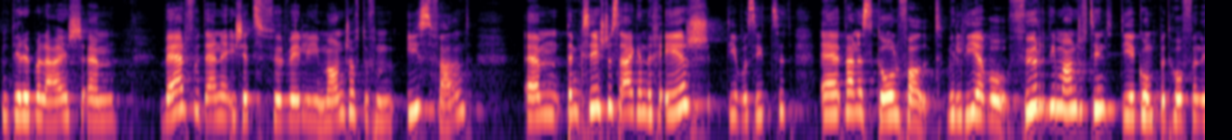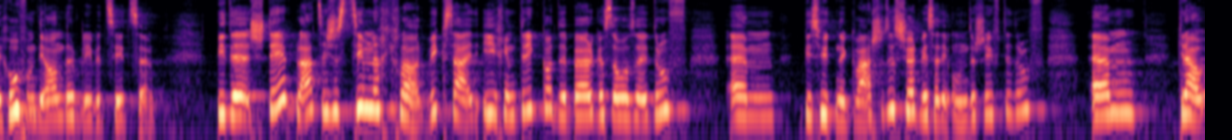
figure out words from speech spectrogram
und dir überlegst, ähm, wer von denen ist jetzt für welche Mannschaft auf dem Eisfeld, ähm, dann siehst du es eigentlich erst, die, die sitzen, äh, wenn ein Goal fällt. Weil die, die für die Mannschaft sind, die kumpen hoffentlich auf und die anderen bleiben sitzen. Bei den Stehplätzen ist es ziemlich klar. Wie gesagt, ich im Trikot, der Burgersoße drauf, ähm, bis heute nicht gewaschen, das Shirt, wie es die Unterschriften drauf. Ähm, genau,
